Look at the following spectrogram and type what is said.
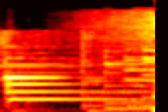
Bye.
